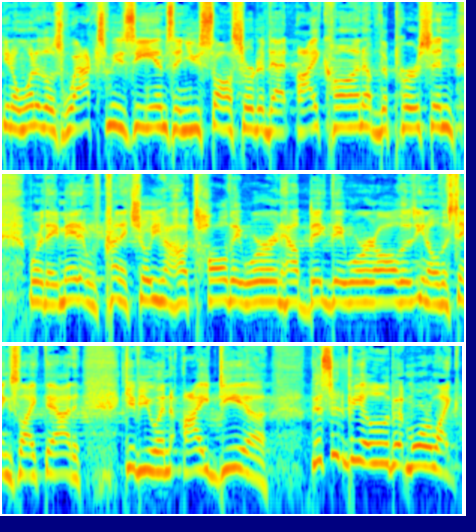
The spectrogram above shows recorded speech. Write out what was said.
you know, one of those wax museums and you saw sort of that icon of the person where they made it kind of show you how tall they were and how big they were, and all those, you know, those things like that, give you an idea. This would be a little bit more like,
